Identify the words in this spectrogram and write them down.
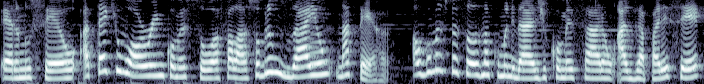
era no céu, até que Warren começou a falar sobre um Zion na Terra. Algumas pessoas na comunidade começaram a desaparecer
